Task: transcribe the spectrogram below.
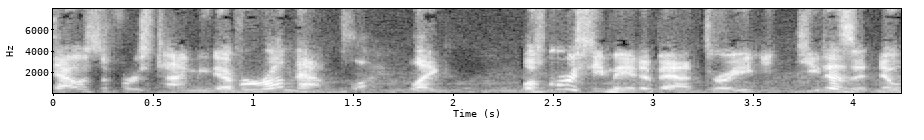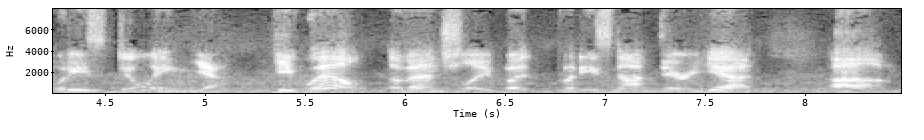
that was the first time he'd ever run that play. Like, of course he made a bad throw. He, he doesn't know what he's doing yet. He will eventually, but but he's not there yet. Um,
